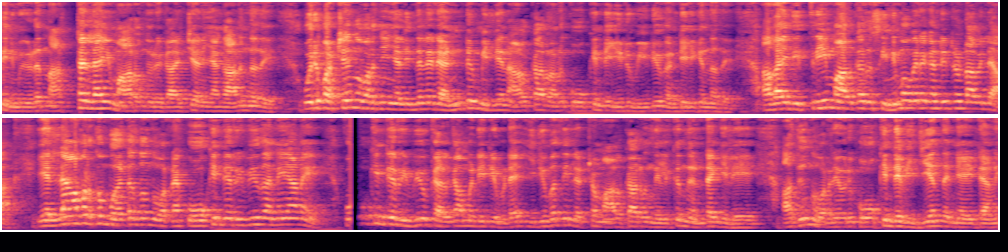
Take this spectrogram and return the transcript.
സിനിമയുടെ നട്ടലായി മാറുന്ന ഒരു കാഴ്ചയാണ് ഞാൻ കാണുന്നത്. ഒരു പക്ഷേ എന്ന് പറഞ്ഞു കഴിഞ്ഞാൽ ഇന്നലെ രണ്ട് മില്യൺ ആൾക്കാരാണ് കോക്കിന്റെ ഈ ഒരു വീഡിയോ കണ്ടിരിക്കുന്നത്. അതായത് ഇത്രയും ആൾക്കാർ സിനിമ വരെ കണ്ടിട്ടുണ്ടാവില്ല. എല്ലാവർക്കും വേണ്ടതെന്ന് പറഞ്ഞാൽ കോക്കിന്റെ റിവ്യൂ തന്നെയാണ്. കോക്കിന്റെ റിവ്യൂ കേൾക്കാൻ വേണ്ടിയിട്ട് ഇവിടെ ഇരുപത് ലക്ഷം ആൾക്കാർ നിൽക്കുന്നുണ്ടെങ്കിൽ അത് എന്ന് പറഞ്ഞ ഒരു കോക്കിന്റെ വിജയം തന്നെയായിട്ടാണ്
